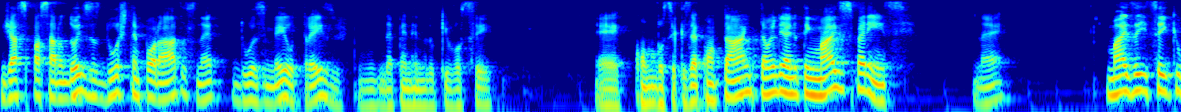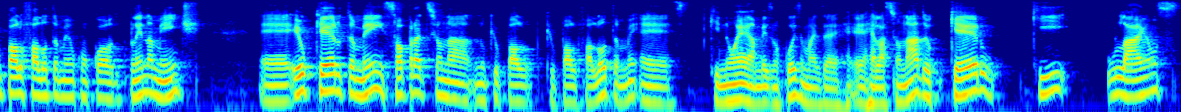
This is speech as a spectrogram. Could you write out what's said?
já se passaram dois, duas temporadas, né? Duas e meia ou três, dependendo do que você, é, como você quiser contar. Então ele ainda tem mais experiência, né? Mas isso aí que o Paulo falou também eu concordo plenamente. É, eu quero também, só para adicionar no que o Paulo, que o Paulo falou também, é, que não é a mesma coisa, mas é, é relacionado, eu quero que o Lions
